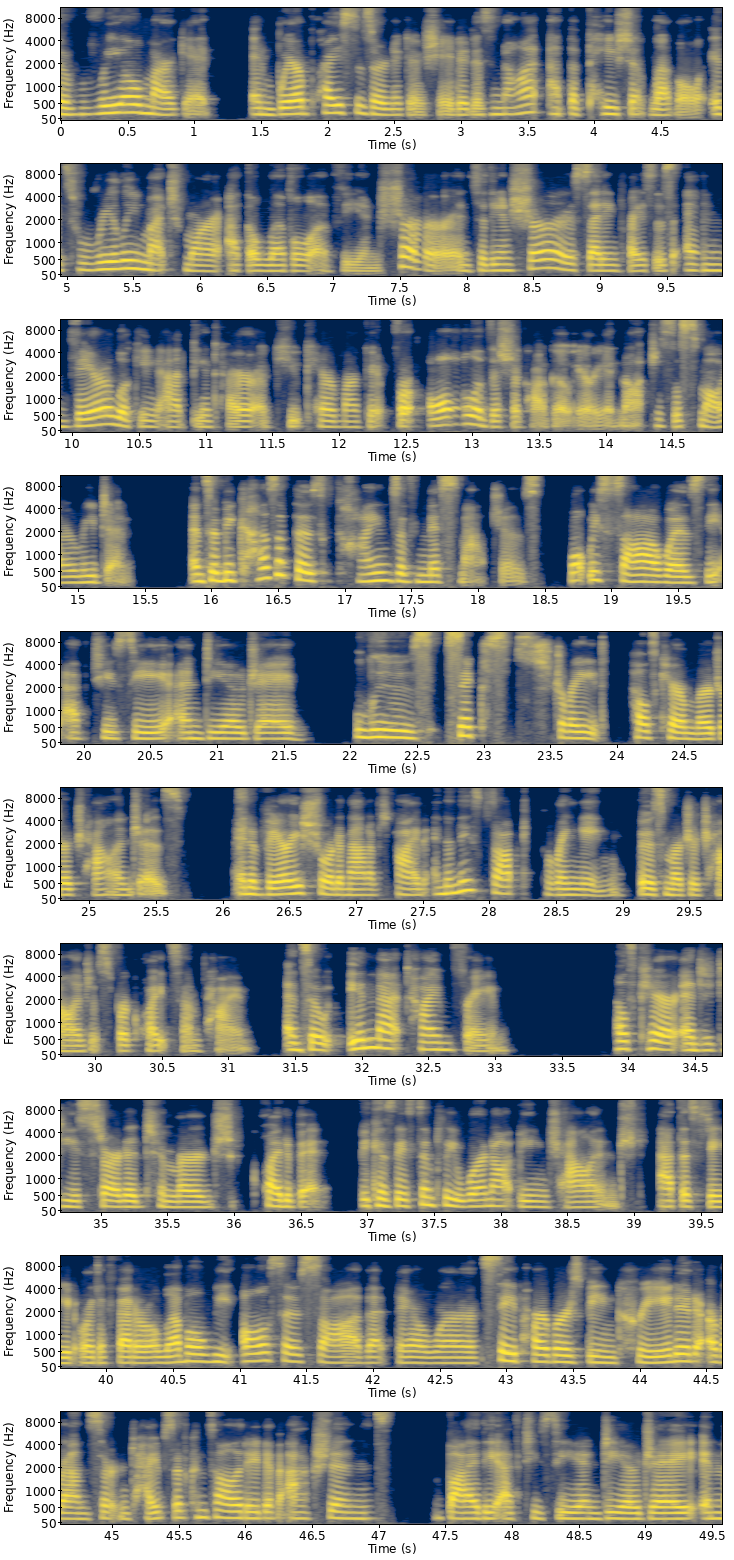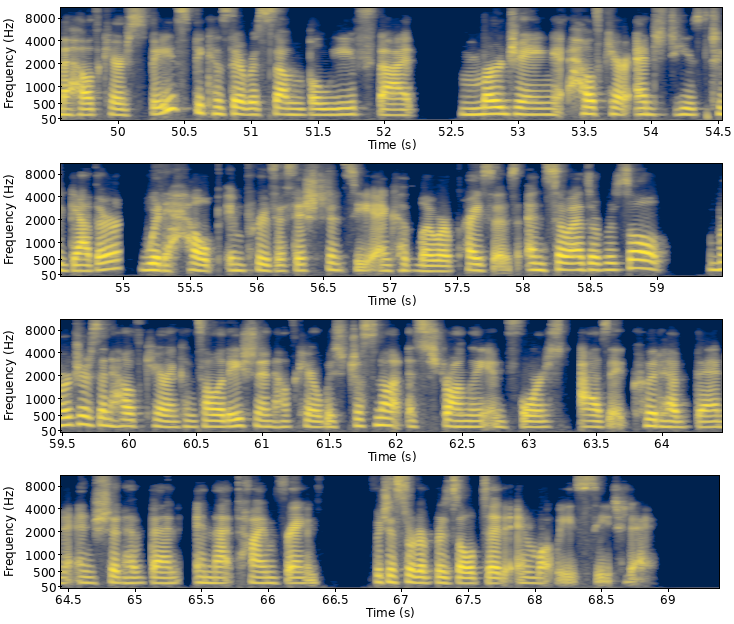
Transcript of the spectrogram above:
the real market and where prices are negotiated is not at the patient level. It's really much more at the level of the insurer. And so the insurer is setting prices and they're looking at the entire acute care market for all of the Chicago area, not just a smaller region. And so because of those kinds of mismatches, what we saw was the FTC and DOJ lose six straight healthcare merger challenges in a very short amount of time. And then they stopped bringing those merger challenges for quite some time. And so in that time frame, healthcare entities started to merge quite a bit because they simply were not being challenged at the state or the federal level. We also saw that there were safe harbors being created around certain types of consolidative actions by the FTC and DOJ in the healthcare space because there was some belief that merging healthcare entities together would help improve efficiency and could lower prices. And so as a result, mergers in healthcare and consolidation in healthcare was just not as strongly enforced as it could have been and should have been in that time frame, which has sort of resulted in what we see today.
